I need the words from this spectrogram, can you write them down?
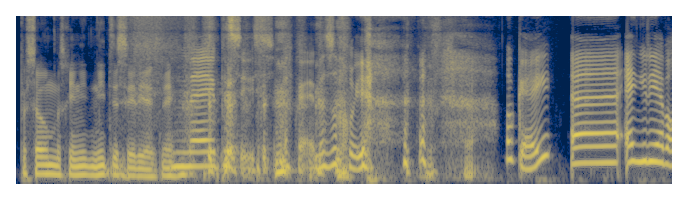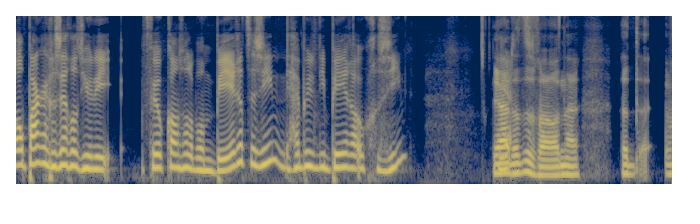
persoon misschien niet, niet te serieus nemen. Nee, precies. Oké, dat is een goeie. Oké, eh, en jullie hebben al een paar keer gezegd dat jullie veel kans hadden om beren te zien. Hebben jullie die beren ook gezien? ja, Ja. dat is wel. Een, eh, eh,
